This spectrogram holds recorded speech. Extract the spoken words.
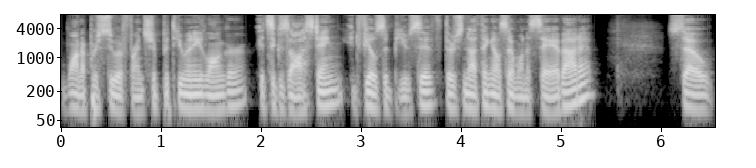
want to pursue a friendship with you any longer. It's exhausting. It feels abusive. There's nothing else I want to say about it. So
